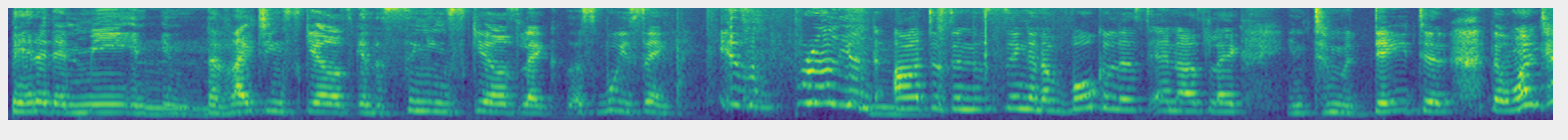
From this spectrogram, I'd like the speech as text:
better than me in, in mm. the writing skills, in the singing skills. Like Sbu is saying, he's a brilliant artist and a singer and a vocalist, and I was like intimidated. The one time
